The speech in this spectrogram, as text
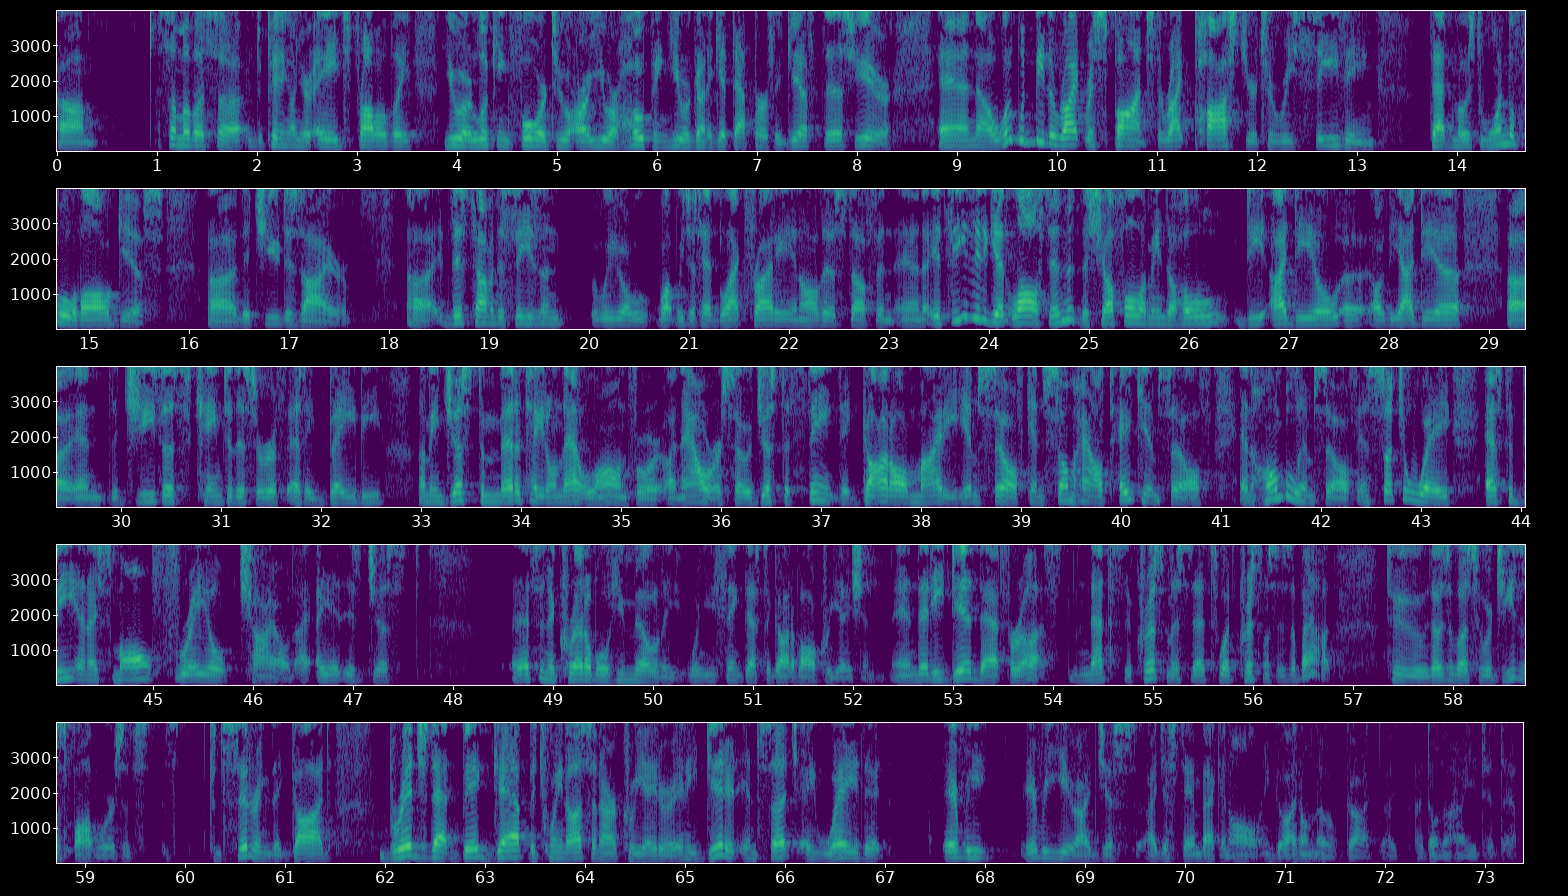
Um, some of us, uh, depending on your age, probably you are looking forward to or you are hoping you are going to get that perfect gift this year. And uh, what would be the right response, the right posture to receiving that most wonderful of all gifts uh, that you desire. Uh, this time of the season, we what we just had Black Friday and all this stuff, and, and it's easy to get lost, isn't it? The shuffle. I mean, the whole de- ideal uh, or the idea, uh, and that Jesus came to this earth as a baby. I mean, just to meditate on that alone for an hour or so, just to think that God Almighty Himself can somehow take Himself and humble Himself in such a way as to be in a small, frail child. I, it is just, that's an incredible humility when you think that's the God of all creation. And that He did that for us. And that's the Christmas, that's what Christmas is about. To those of us who are Jesus followers, it's, it's considering that God bridged that big gap between us and our creator. And he did it in such a way that every every year i just i just stand back in awe and go i don't know god. I, I don't know how you did that.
